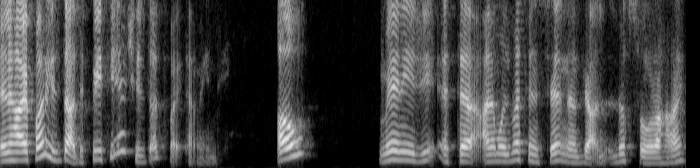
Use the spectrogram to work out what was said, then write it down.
ال hyper يزداد ال PTH يزداد vitamin D. أو من يجي انت على مود ما تنسى نرجع للصورة هاي.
